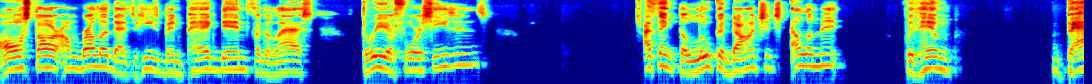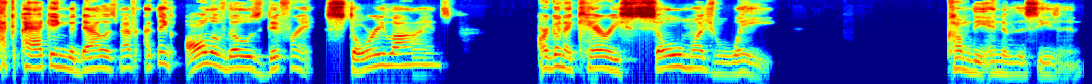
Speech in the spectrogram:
all-star umbrella that he's been pegged in for the last 3 or 4 seasons. I think the Luka Doncic element with him backpacking the Dallas Mavericks, I think all of those different storylines are going to carry so much weight come the end of the season.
